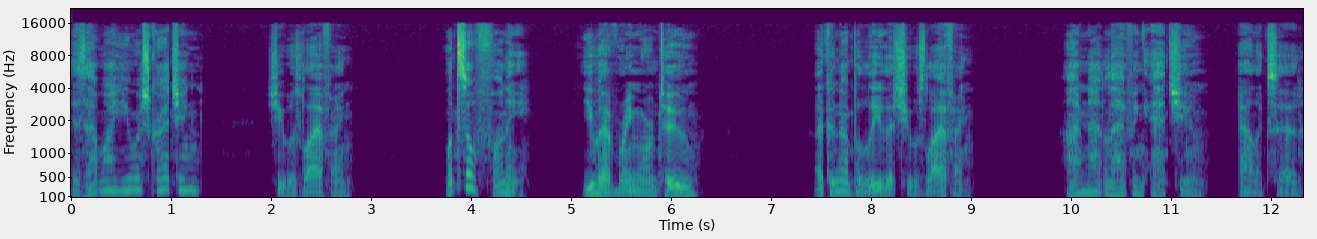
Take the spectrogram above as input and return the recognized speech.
Is that why you were scratching? She was laughing. What's so funny? You have ringworm too. I could not believe that she was laughing. I'm not laughing at you, Alex said.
